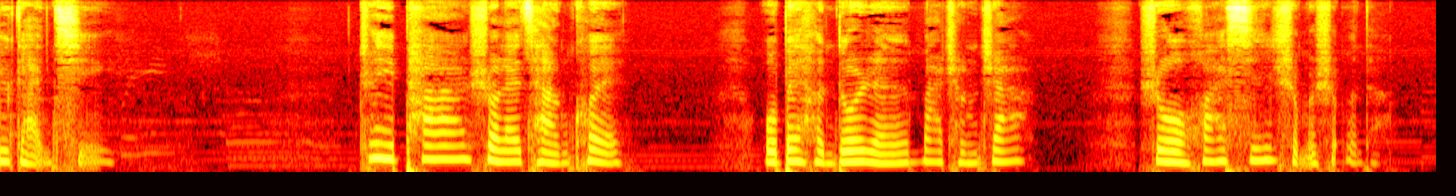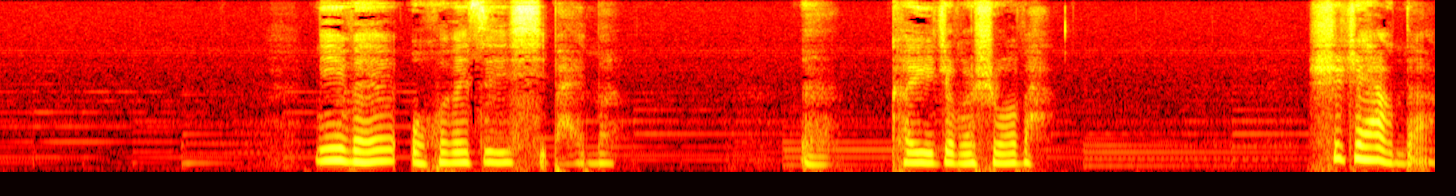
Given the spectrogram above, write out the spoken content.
于感情，这一趴说来惭愧，我被很多人骂成渣，说我花心什么什么的。你以为我会为自己洗白吗？嗯，可以这么说吧。是这样的，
